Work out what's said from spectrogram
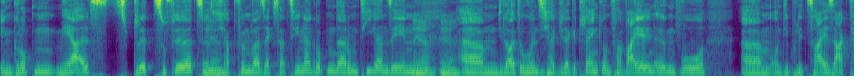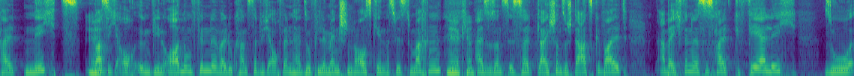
In Gruppen mehr als zu dritt, zu viert. Also Ja. ich habe Fünfer, Sechser, Zehner Gruppen da rumtigern sehen. Ja, ja. Ähm, die Leute holen sich halt wieder Getränke und verweilen irgendwo. Ähm, und die Polizei sagt halt nichts, was ich auch irgendwie in Ordnung finde, weil du kannst natürlich auch, wenn halt so viele Menschen rausgehen, was willst du machen? Ja, klar. Also sonst ist es halt gleich schon so Staatsgewalt. Aber ich finde, es ist halt gefährlich, so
